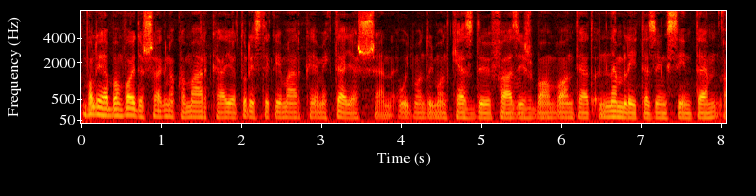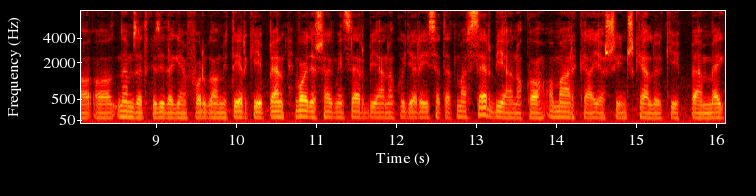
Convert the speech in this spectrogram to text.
Valójában vajdaságnak a márkája, a turisztikai márkája még teljesen úgymond, úgymond kezdő fázisban van, tehát nem létezünk szinte a, a nemzetközi idegenforgalmi térképen. Vajdaság, mint Szerbiának ugye részletet, már Szerbiának a, a márkája sincs kellőképpen meg,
